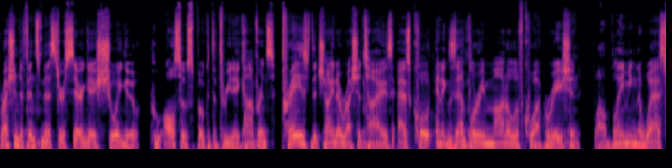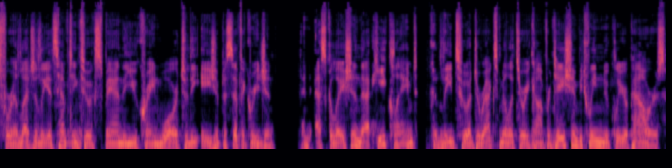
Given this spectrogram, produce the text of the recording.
Russian Defense Minister Sergei Shoigu, who also spoke at the three day conference, praised the China Russia ties as, quote, an exemplary model of cooperation, while blaming the West for allegedly attempting to expand the Ukraine war to the Asia Pacific region. An escalation that he claimed could lead to a direct military confrontation between nuclear powers.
